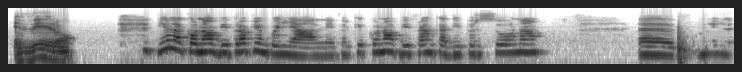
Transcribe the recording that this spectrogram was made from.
È vero? Io la conobbi proprio in quegli anni, perché conobbi Franca di persona eh, nel,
